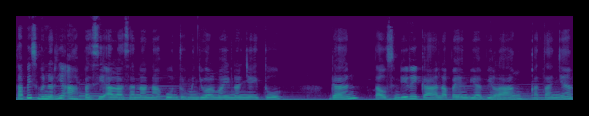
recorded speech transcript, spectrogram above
Tapi sebenarnya apa sih alasan anakku untuk menjual mainannya itu? Dan tahu sendiri kan apa yang dia bilang. Katanya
